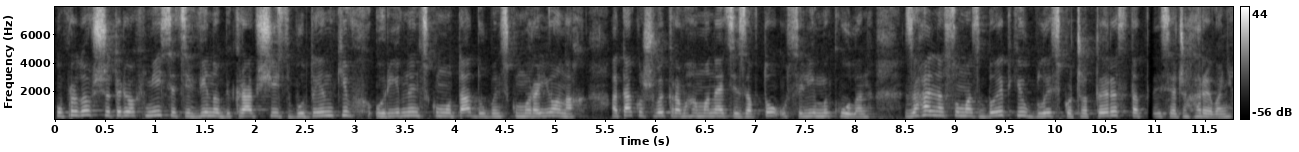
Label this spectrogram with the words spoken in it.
Упродовж чотирьох місяців він обікрав шість будинків у Рівненському та Дубинському районах, а також викрав гаманець із авто у селі Микулин. Загальна сума збитків близько 400 тисяч гривень.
